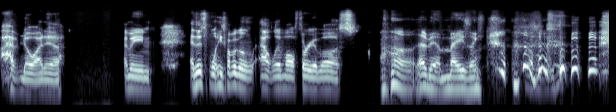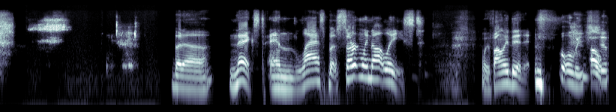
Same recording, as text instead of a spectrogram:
I have no idea. I mean, at this point, he's probably going to outlive all three of us. Oh, that'd be amazing. But uh next and last but certainly not least, we finally did it. Holy Oh. shit.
